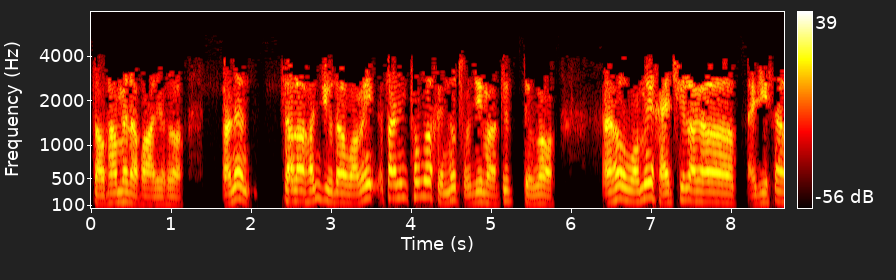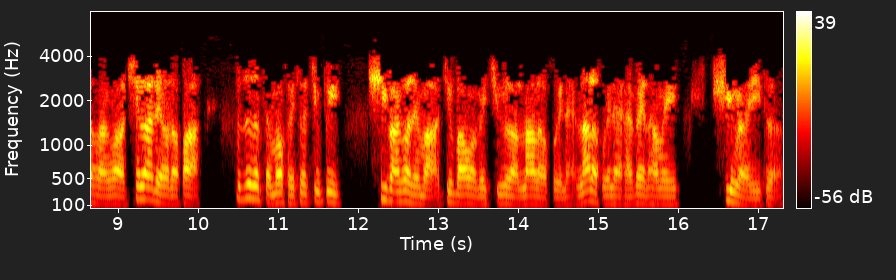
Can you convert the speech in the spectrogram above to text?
找他们的话，就说反正找了很久的，我们反正通过很多途径嘛，都走过。然后我们还去那个北京上访过，去那里的话，不知道怎么回事就被七八个人嘛，就把我们揪了拉了回来，拉了回来还被他们训了一顿。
